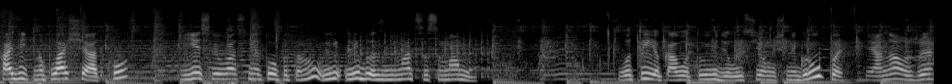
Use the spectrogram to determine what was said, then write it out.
ходить на площадку, если у вас нет опыта, ну, либо заниматься самому. Вот ты кого-то увидела из съемочной группы, и она уже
